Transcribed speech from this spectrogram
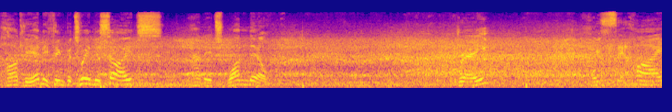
Hardly anything between the sides, and it's 1-0. Gray hoists it high.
